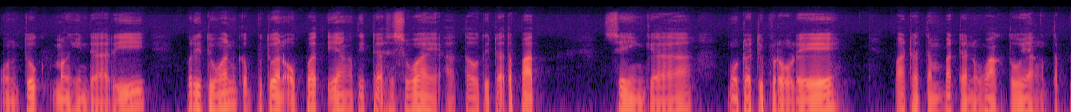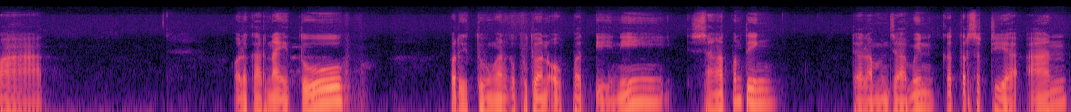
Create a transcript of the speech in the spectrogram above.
untuk menghindari perhitungan kebutuhan obat yang tidak sesuai atau tidak tepat sehingga mudah diperoleh pada tempat dan waktu yang tepat. Oleh karena itu, perhitungan kebutuhan obat ini sangat penting dalam menjamin ketersediaan,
